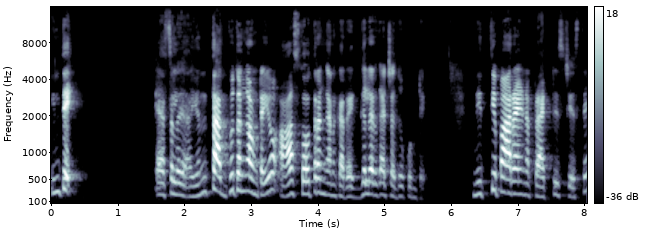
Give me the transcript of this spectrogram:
ఇంతే. అసలు ఎంత అద్భుతంగా ఉంటాయో ఆ స్తోత్రం కనుక రెగ్యులర్గా చదువుకుంటే. నిత్యపారాయణ ప్రాక్టీస్ చేస్తే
